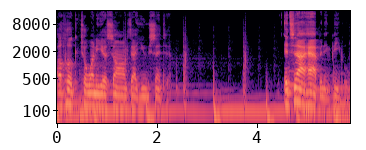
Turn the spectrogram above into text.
a hook to one of your songs that you sent him. It's not happening, people.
